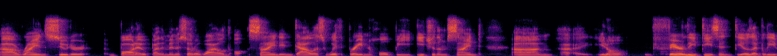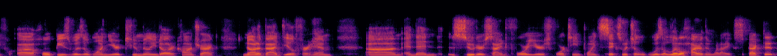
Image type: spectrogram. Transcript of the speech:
Uh, Ryan Suter bought out by the Minnesota Wild, uh, signed in Dallas with Braden Holtby. Each of them signed, um, uh, you know, fairly decent deals. I believe uh, Holtby's was a one-year, two million dollar contract. Not a bad deal for him. Um, and then Suter signed four years, fourteen point six, which was a little higher than what I expected.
